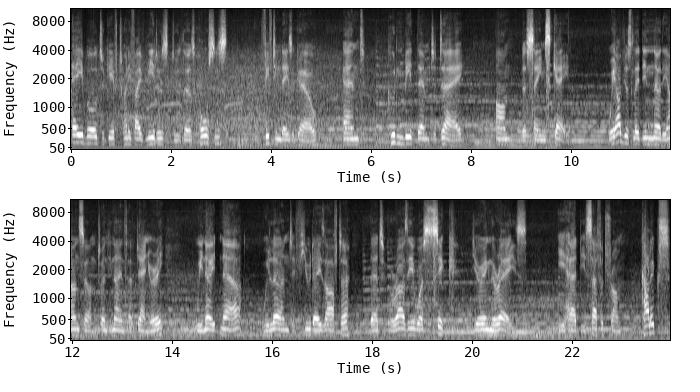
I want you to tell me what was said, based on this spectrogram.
able to give 25 meters to those horses 15 days ago and couldn't beat them today on the same scale. We obviously didn't know the answer on 29th of January. We know it now. We learned a few days after that Ourasi was sick during the race. He had he suffered from colics,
